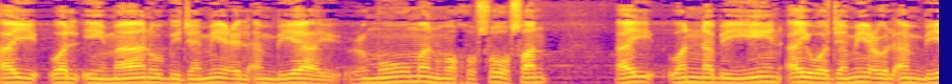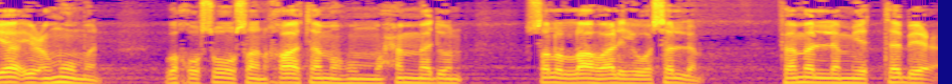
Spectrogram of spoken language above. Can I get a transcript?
أي والإيمان بجميع الأنبياء عموما وخصوصا أي والنبيين أي وجميع الأنبياء عموما وخصوصا خاتمهم محمد صلى الله عليه وسلم. فمن لم يتبع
